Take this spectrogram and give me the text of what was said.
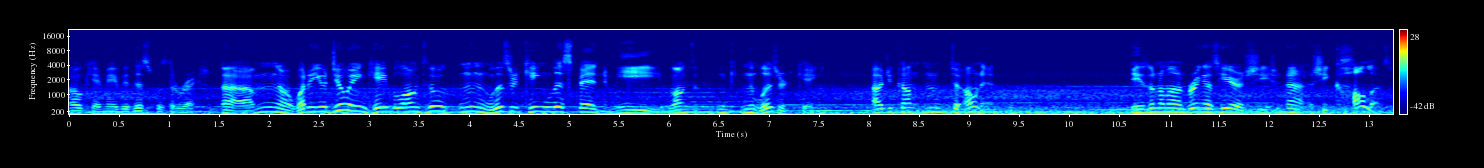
Okay, maybe this was the direction. Um, what are you doing? K belong to mm, Lizard King Lisbon. Me belongs to mm, Lizard King. How'd you come mm, to own it? He's to bring us here. She, uh, she call us.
